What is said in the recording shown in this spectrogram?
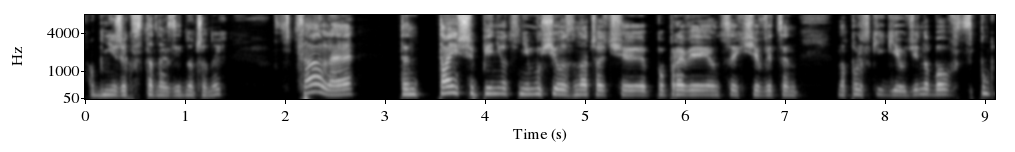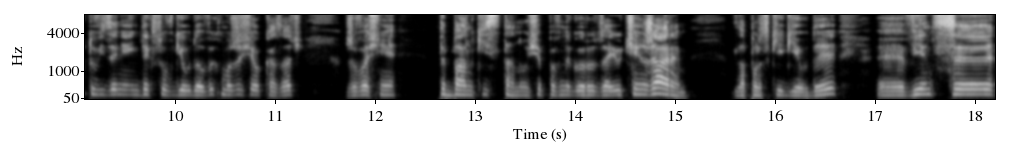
obniżek w Stanach Zjednoczonych, wcale ten tańszy pieniądz nie musi oznaczać e, poprawiających się wycen na polskiej giełdzie, no bo z punktu widzenia indeksów giełdowych może się okazać, że właśnie te banki staną się pewnego rodzaju ciężarem dla polskiej giełdy, e, więc e,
